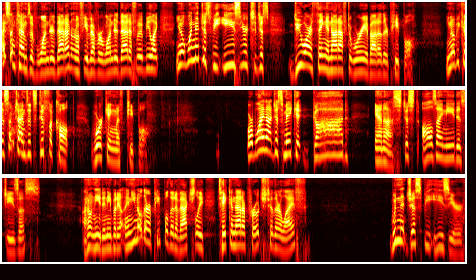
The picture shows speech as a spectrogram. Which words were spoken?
I sometimes have wondered that. I don't know if you've ever wondered that. If it would be like, you know, wouldn't it just be easier to just do our thing and not have to worry about other people. You know, because sometimes it's difficult working with people. Or why not just make it God and us? Just alls I need is Jesus. I don't need anybody else. And you know, there are people that have actually taken that approach to their life. Wouldn't it just be easier?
